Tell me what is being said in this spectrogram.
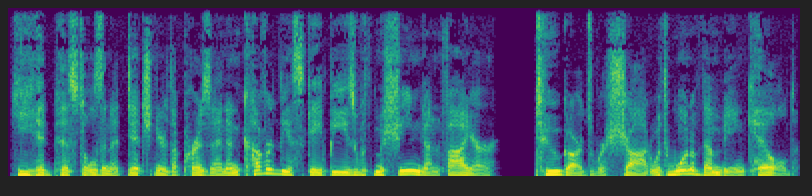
He hid pistols in a ditch near the prison and covered the escapees with machine gun fire. Two guards were shot, with one of them being killed.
